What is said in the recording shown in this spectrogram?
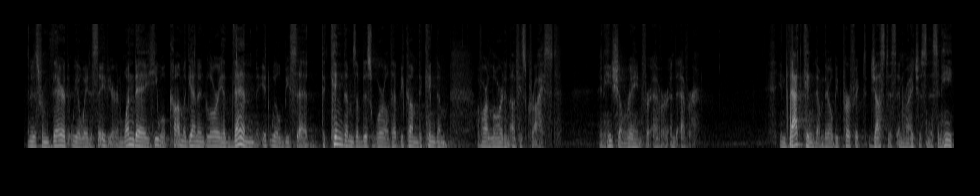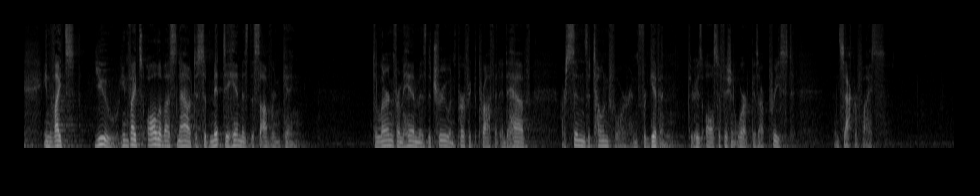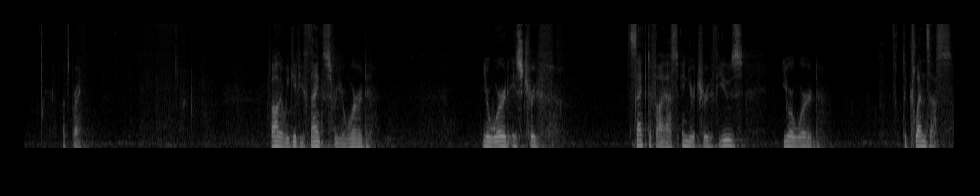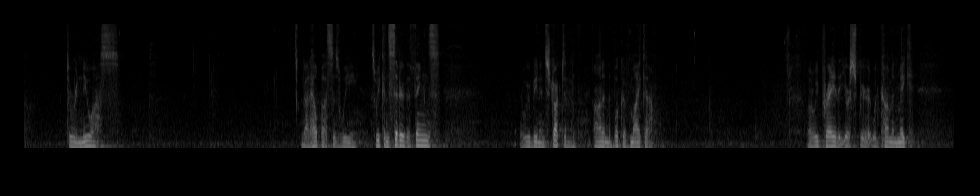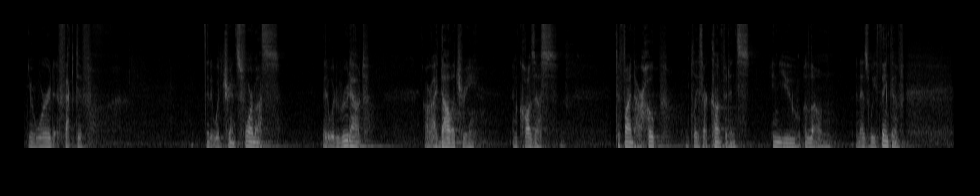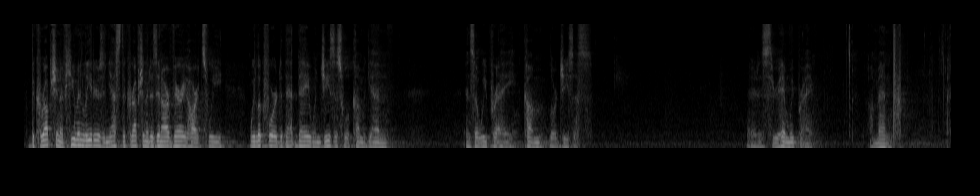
and it is from there that we await a Savior. And one day he will come again in glory, and then it will be said, The kingdoms of this world have become the kingdom of our Lord and of his Christ, and he shall reign forever and ever. In that kingdom, there will be perfect justice and righteousness. And he invites you, he invites all of us now to submit to him as the sovereign king to learn from him as the true and perfect prophet, and to have our sins atoned for and forgiven through his all sufficient work as our priest and sacrifice. Let's pray. Father, we give you thanks for your word. Your word is truth. Sanctify us in your truth. Use your word to cleanse us, to renew us. God, help us as we, as we consider the things that we've been instructed on in the book of Micah. Lord, we pray that your Spirit would come and make your word effective, that it would transform us, that it would root out our idolatry and cause us to find our hope and place our confidence in you alone. And as we think of the corruption of human leaders, and yes, the corruption that is in our very hearts, we, we look forward to that day when Jesus will come again. And so we pray, Come, Lord Jesus. And it is through him we pray. Amen.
